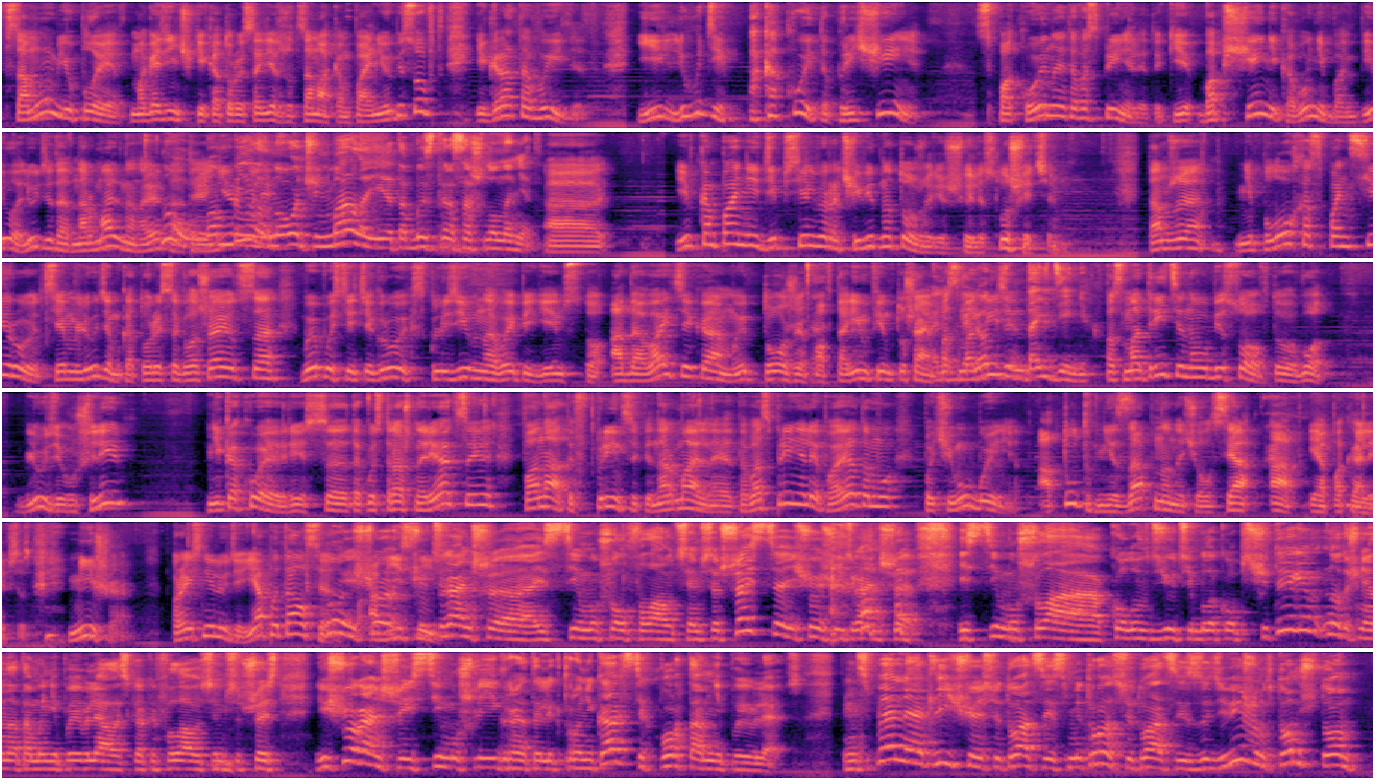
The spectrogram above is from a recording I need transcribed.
в самом Uplay, в магазинчике, который содержит сама компания Ubisoft, игра-то выйдет. И люди по какой-то причине спокойно это восприняли. Такие вообще никого не бомбило. Люди да, нормально на это ну, отреагировали. Бомбило, но очень мало, и это быстро сошло на нет. А, и в компании Deep Silver, очевидно, тоже решили. Слушайте, там же неплохо спонсируют тем людям, которые соглашаются выпустить игру эксклюзивно в Epic Games 100. А давайте-ка мы тоже да. повторим финтушаем. Посмотрите, дай денег. Посмотрите на Ubisoft. Вот, люди ушли, никакой с такой страшной реакции. Фанаты, в принципе, нормально это восприняли, поэтому почему бы и нет. А тут внезапно начался ад и апокалипсис. Миша, Проясни людей. Я пытался Ну, еще объяснить. чуть раньше из Steam ушел Fallout 76, еще чуть раньше из Steam ушла Call of Duty Black Ops 4, ну, точнее, она там и не появлялась, как и Fallout 76. Еще раньше из Steam ушли игры от Electronic Arts, с тех пор там не появляются. Принципиальное отличие ситуации с метро от ситуации с The Division в том, что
